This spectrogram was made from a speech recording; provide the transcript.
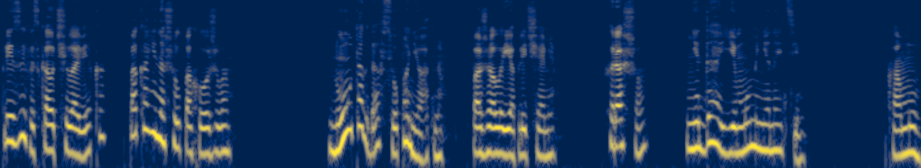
Призыв искал человека, пока не нашел похожего. Ну, тогда все понятно. Пожала я плечами. Хорошо. Не дай ему меня найти. Кому?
